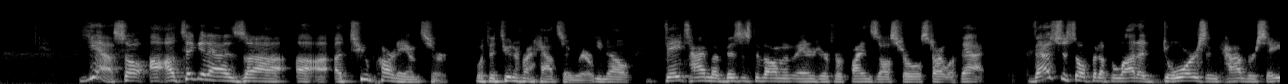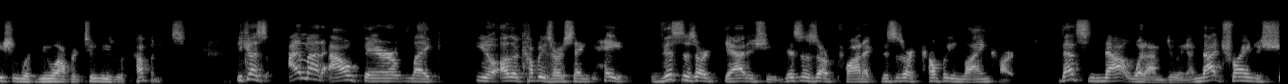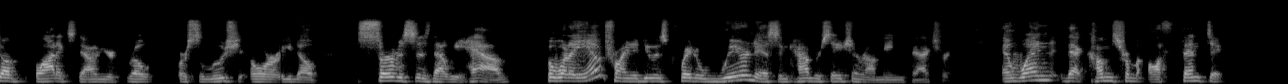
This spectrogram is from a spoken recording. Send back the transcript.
Yeah, so I'll take it as uh, a, a, a two part answer with the two different hats I wear. You know, daytime a business development manager for Feyen Zylstra. We'll start with that. That's just opened up a lot of doors and conversation with new opportunities with companies, because I'm not out there like you know other companies are saying, "Hey, this is our data sheet. This is our product. This is our company line card." That's not what I'm doing. I'm not trying to shove products down your throat or solution or you know services that we have. But what I am trying to do is create awareness and conversation around manufacturing. And when that comes from authentic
